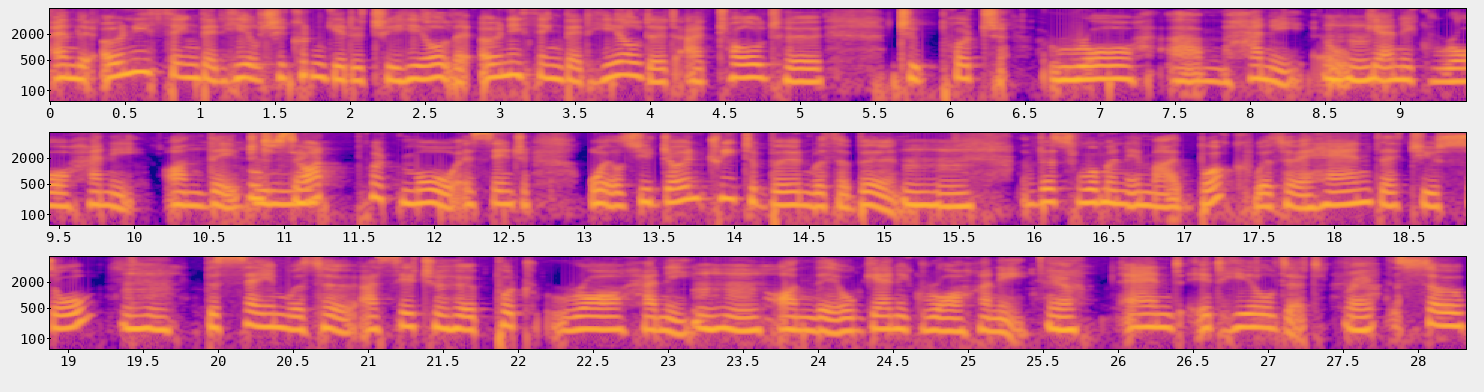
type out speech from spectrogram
and the only thing that healed, she couldn't get it to heal. The only thing that healed it, I told her to put raw um, honey, mm-hmm. organic raw honey on there. Do not put more essential oils. You don't treat a burn with a burn. Mm-hmm. This woman in my book with her hand that you saw, mm-hmm. the same with her. I said to her, put raw honey on there, organic raw honey. Yeah. And it healed it. Right. So,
